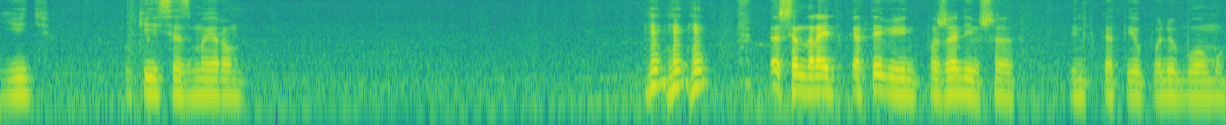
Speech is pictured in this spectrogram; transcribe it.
Їдь, покійся з миром. Шенрейд вкатив і він пожалів, що він вкатив по-любому.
